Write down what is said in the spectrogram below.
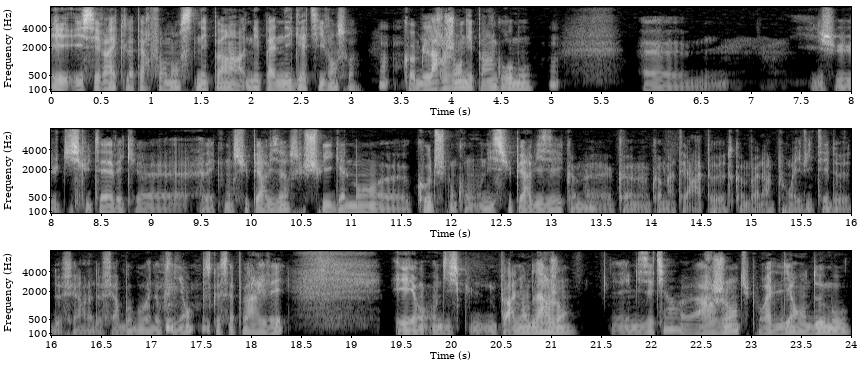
Et, c'est vrai que la performance n'est pas n'est pas négative en soi. Mm. Comme l'argent n'est pas un gros mot. Mm je discutais avec, euh, avec mon superviseur, parce que je suis également euh, coach, donc on, est supervisé comme, euh, comme, comme, un thérapeute, comme voilà, pour éviter de, de, faire, de faire bobo à nos clients, parce que ça peut arriver. Et on, nous parlions de l'argent. Et il me disait, tiens, argent, tu pourrais le lire en deux mots.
